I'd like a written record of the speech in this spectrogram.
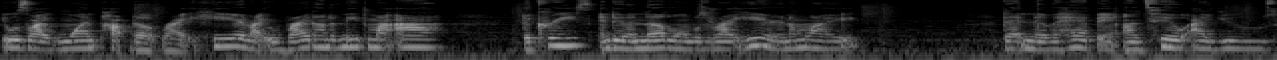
it was like one popped up right here, like right underneath my eye, the crease. And then another one was right here. And I'm like, that never happened until I used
